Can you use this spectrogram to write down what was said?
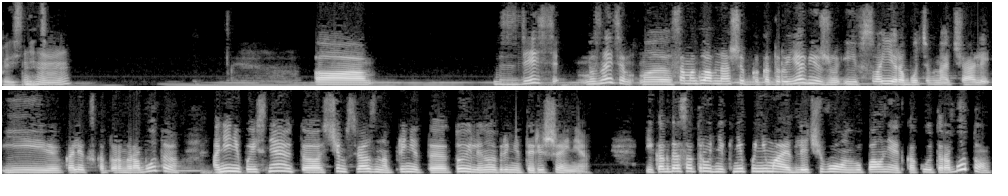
Поясните. А, здесь, вы знаете, самая главная ошибка, которую я вижу и в своей работе в начале, и коллег, с которыми работаю, они не поясняют, а, с чем связано принятое, то или иное принятое решение. И когда сотрудник не понимает, для чего он выполняет какую-то работу,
